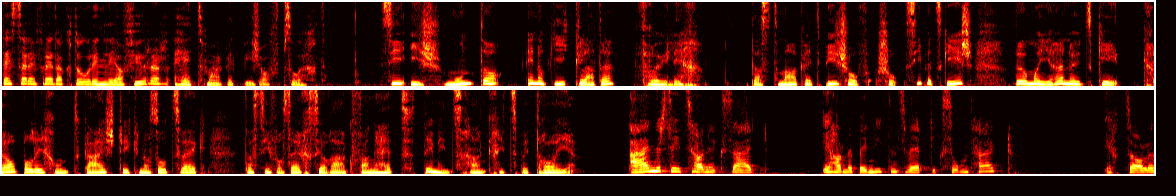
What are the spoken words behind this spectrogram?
SRF-Redaktorin Lea Führer hat Margret Bischof besucht. Sie ist munter, energiegeladen, fröhlich. Dass die Margret Bischof schon 70 ist, will man ihr nicht geben. Körperlich und geistig noch so zweig, dass sie vor sechs Jahren angefangen hat, Demenzkranke zu betreuen. Einerseits habe ich gesagt, ich habe eine beneidenswerte Gesundheit. Ich zahle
